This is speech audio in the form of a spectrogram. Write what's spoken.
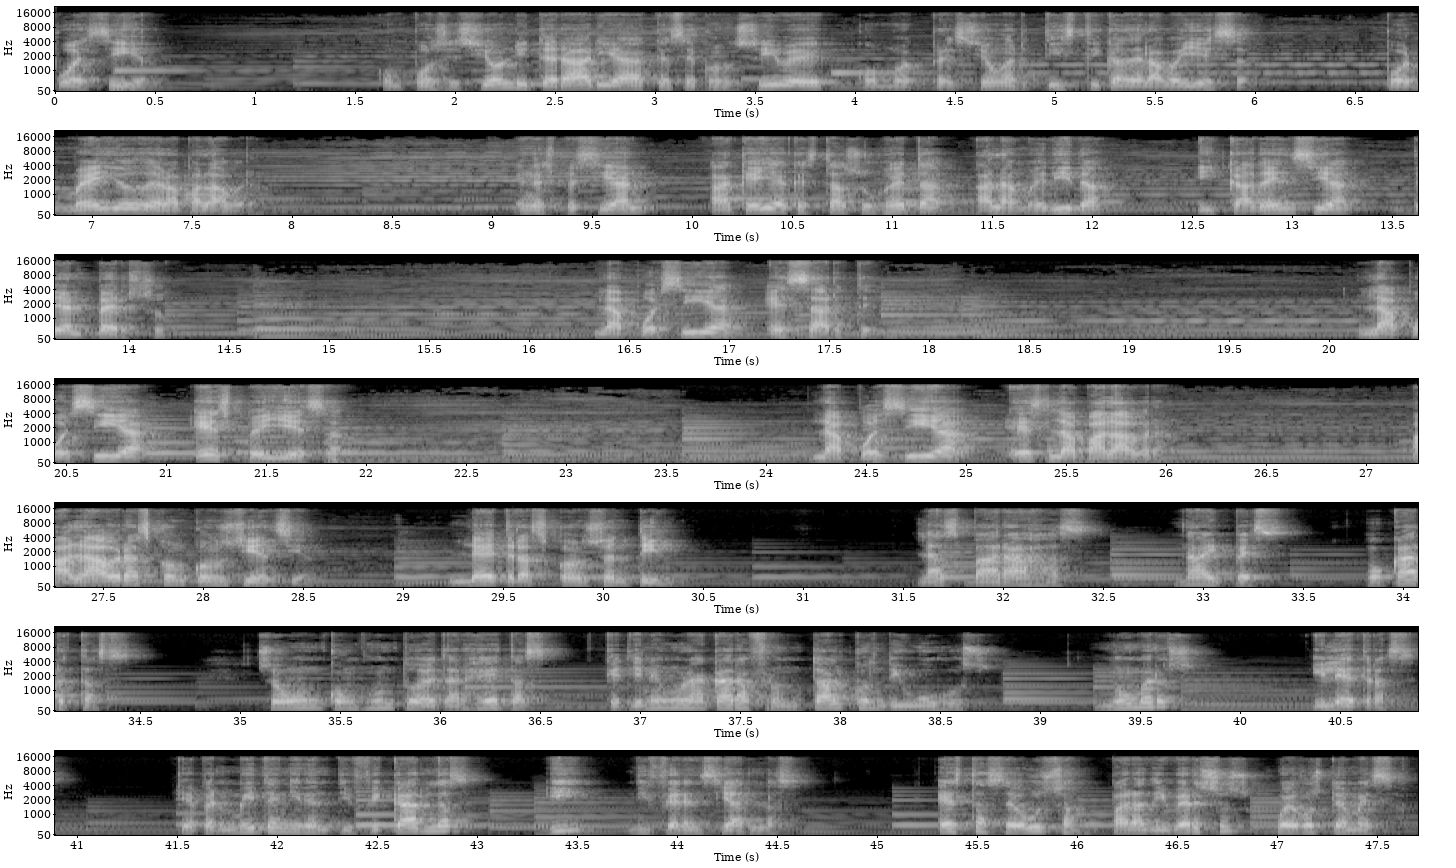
Poesía. Composición literaria que se concibe como expresión artística de la belleza, por medio de la palabra. En especial aquella que está sujeta a la medida y cadencia del verso. La poesía es arte. La poesía es belleza. La poesía es la palabra. Palabras con conciencia letras con sentido. Las barajas, naipes o cartas son un conjunto de tarjetas que tienen una cara frontal con dibujos, números y letras que permiten identificarlas y diferenciarlas. Estas se usan para diversos juegos de mesa.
